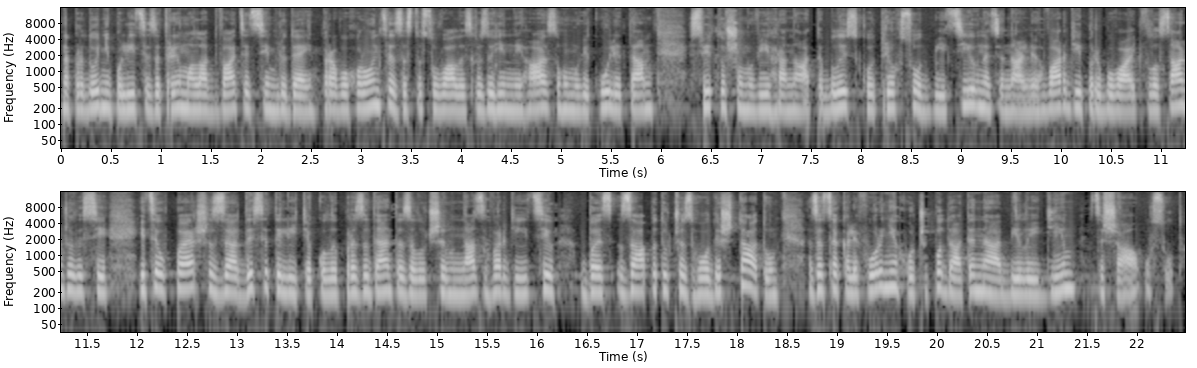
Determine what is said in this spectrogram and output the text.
Напередодні поліція затримала 27 людей. Правоохоронці застосували сльозогінний газ, гумові кулі та світлошумові гранати. Близько 300 бійців Національної гвардії перебувають в Лос-Анджелесі, і це вперше за десятиліття, коли президент залучив нацгвардійців без запиту чи згоди штату. За це Каліфорнія хоче подати на Білий Дім США у суд.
